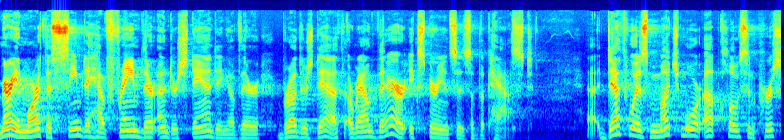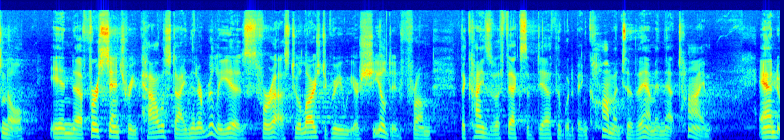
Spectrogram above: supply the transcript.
Mary and Martha seem to have framed their understanding of their brother's death around their experiences of the past. Uh, death was much more up close and personal in uh, first century Palestine than it really is for us. To a large degree, we are shielded from the kinds of effects of death that would have been common to them in that time. And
